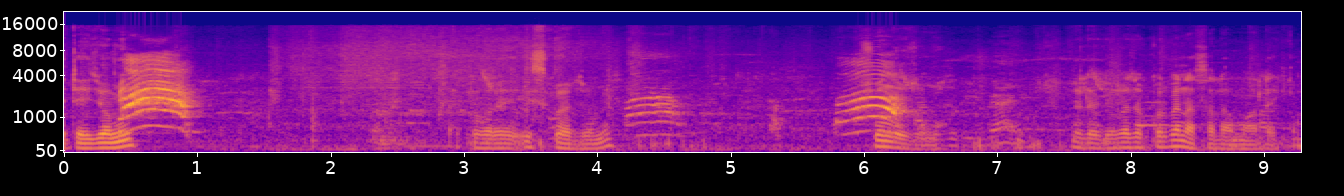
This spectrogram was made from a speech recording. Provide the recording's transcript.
এটাই জমি, একেবারে স্কোয়ার জমি, সুন্দর জমি। যোগাযোগ করবেন, আসসালামু আলাইকুম।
